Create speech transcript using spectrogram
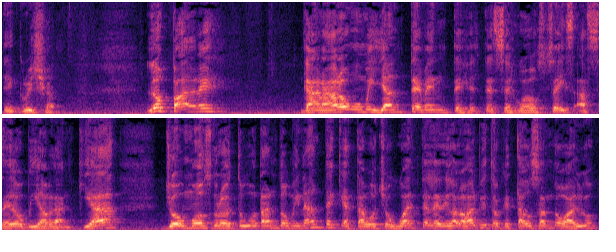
de Grisham. Los padres ganaron humillantemente el tercer juego 6 a 0 vía blanqueada. Joe Musgrove estuvo tan dominante que hasta Bocho Walter le dijo a los árbitros que estaba usando algo.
